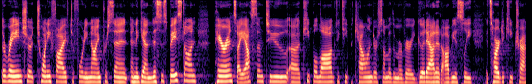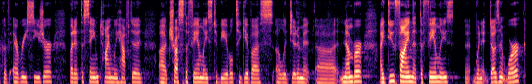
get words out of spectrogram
the range are 25 to 49 percent. And again, this is based on parents. I asked them to uh, keep a log, to keep a calendar. Some of them are very good at it. Obviously, it's hard to keep track of every seizure, but at the same time, we have to uh, trust the families to be able to give us a legitimate uh, number. I do find that the families, uh, when it doesn't work,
